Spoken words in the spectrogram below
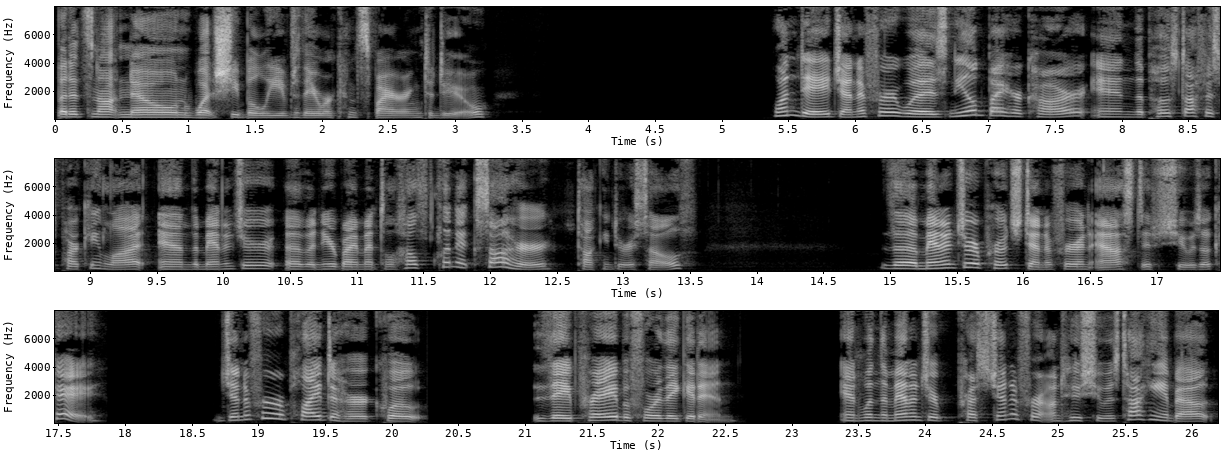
but it's not known what she believed they were conspiring to do. One day, Jennifer was kneeled by her car in the post office parking lot, and the manager of a nearby mental health clinic saw her talking to herself. The manager approached Jennifer and asked if she was okay. Jennifer replied to her, quote, They pray before they get in. And when the manager pressed Jennifer on who she was talking about,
